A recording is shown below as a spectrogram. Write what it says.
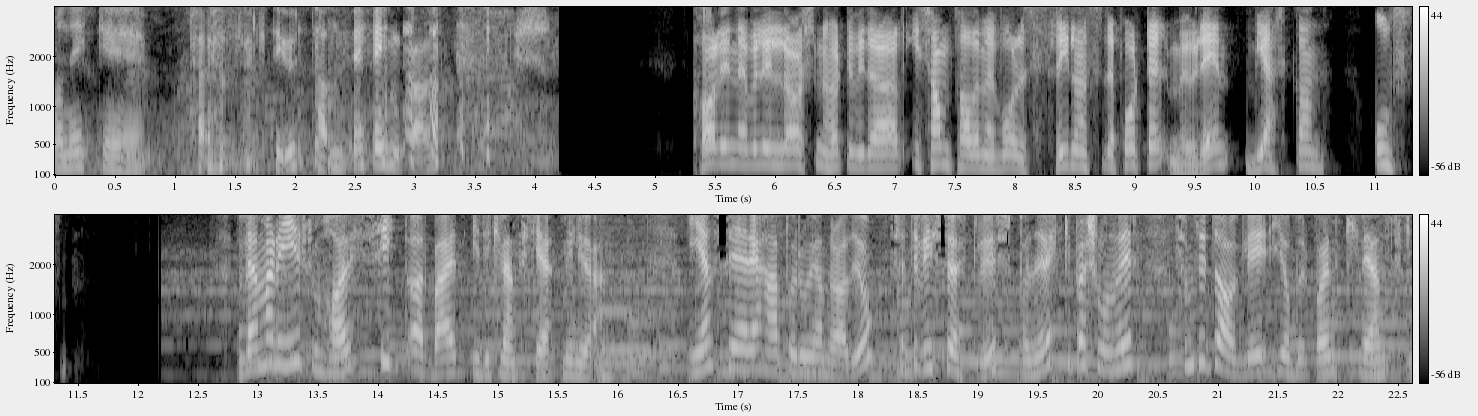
Man er ikke perfekt i utdanning med en gang. Karin Evelyn Larsen hørte vi der i samtale med vår frilansreporter Maureen Bjerkan Olsen. Hvem er de som har sitt arbeid i det kvenske miljøet? I en serie her på Rojan radio setter vi søkelys på en rekke personer som til daglig jobber på en kvensk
